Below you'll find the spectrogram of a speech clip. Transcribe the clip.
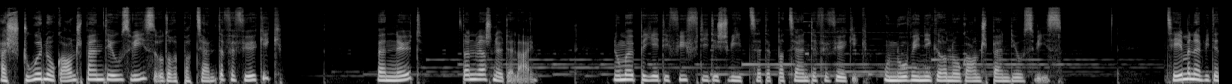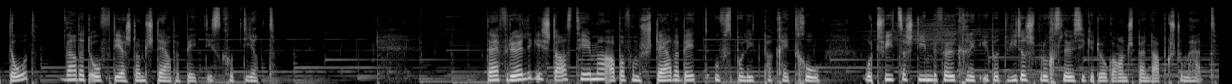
Hast du einen Organspendeausweis oder eine Patientenverfügung? Wenn nicht, dann wärst du nicht allein. Nur etwa jede fünfte in der Schweiz hat eine Patientenverfügung und noch weniger einen Organspendeausweis. Themen wie der Tod werden oft erst am Sterbebett diskutiert. Der Frühling ist das Thema aber vom Sterbebett aufs Politpaket gekommen, wo die Schweizer Stimmbevölkerung über die Widerspruchslösung der Organspende abgestimmt hat.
